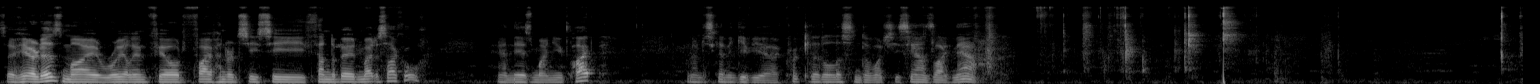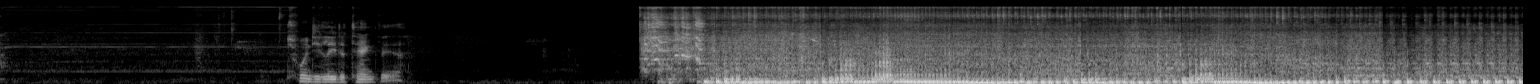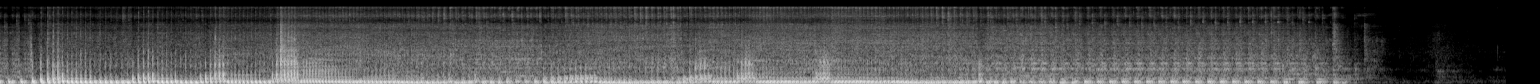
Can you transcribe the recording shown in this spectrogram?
So here it is, my Royal Enfield 500cc Thunderbird motorcycle. And there's my new pipe. And I'm just going to give you a quick little listen to what she sounds like now. 20 litre tank there.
